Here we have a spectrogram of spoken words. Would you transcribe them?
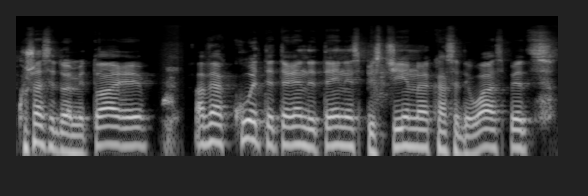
cu 6 dormitoare, avea curte, teren de tenis, piscină, casă de oaspeți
